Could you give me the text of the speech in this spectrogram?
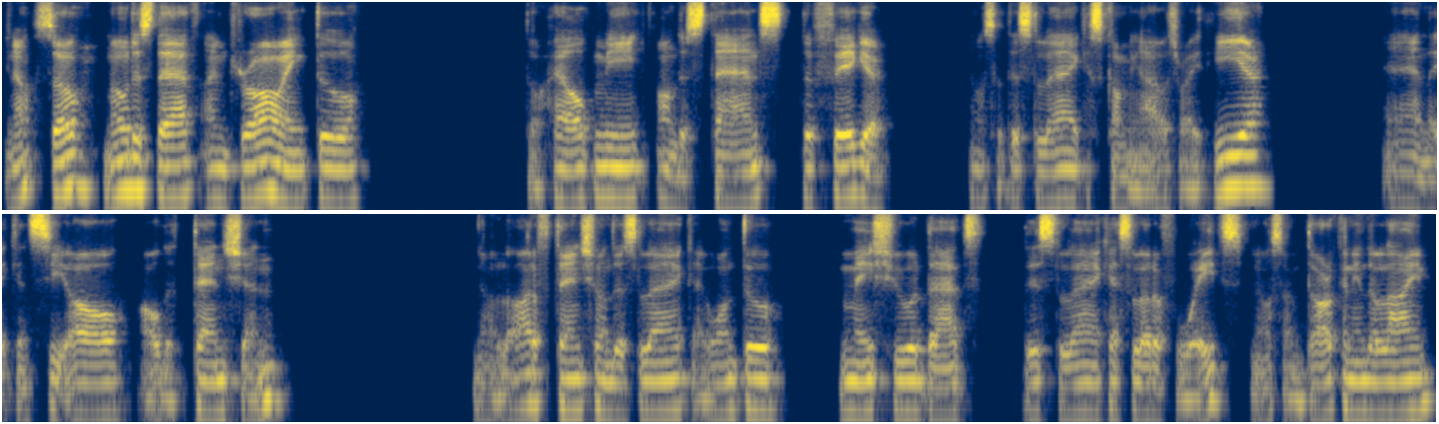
You know, so notice that I'm drawing to to help me understand the figure. You know, so this leg is coming out right here, and I can see all all the tension. Know, a lot of tension on this leg. I want to make sure that this leg has a lot of weights, You know, so I'm darkening the line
